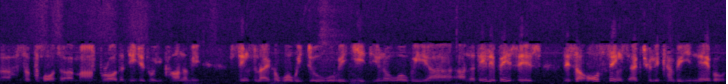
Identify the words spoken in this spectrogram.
uh, support a much broader digital economy. Things like what we do, what we eat, you know, what we uh, on a daily basis. These are all things actually can be enabled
